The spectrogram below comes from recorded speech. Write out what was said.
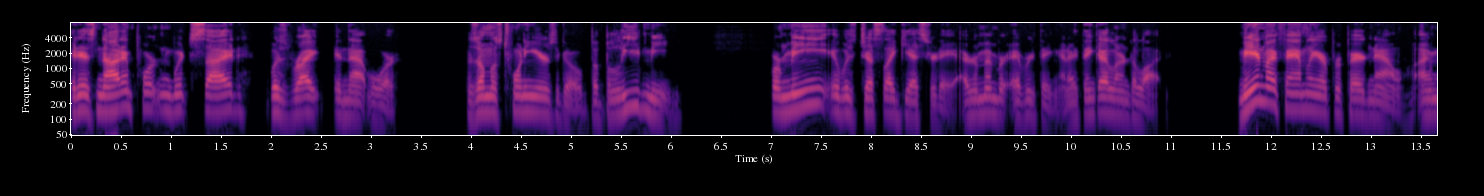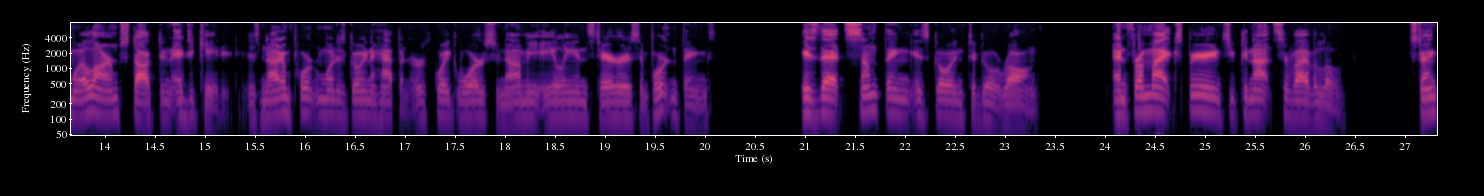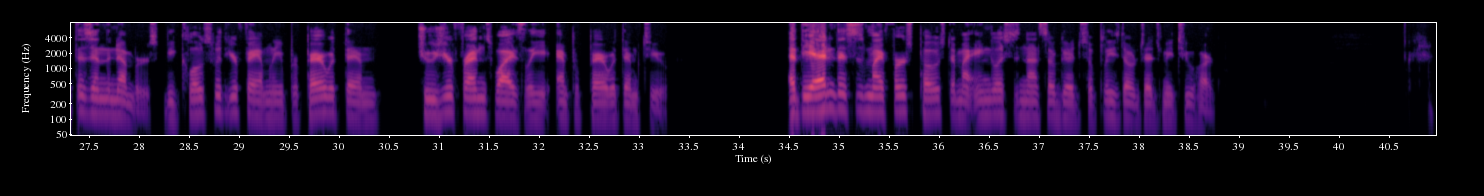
It is not important which side was right in that war. It was almost 20 years ago, but believe me, for me, it was just like yesterday. I remember everything, and I think I learned a lot. Me and my family are prepared now. I am well armed, stocked, and educated. It is not important what is going to happen earthquake, war, tsunami, aliens, terrorists. Important things is that something is going to go wrong. And from my experience, you cannot survive alone. Strength is in the numbers. Be close with your family, prepare with them, choose your friends wisely, and prepare with them too. At the end, this is my first post, and my English is not so good, so please don't judge me too hard.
